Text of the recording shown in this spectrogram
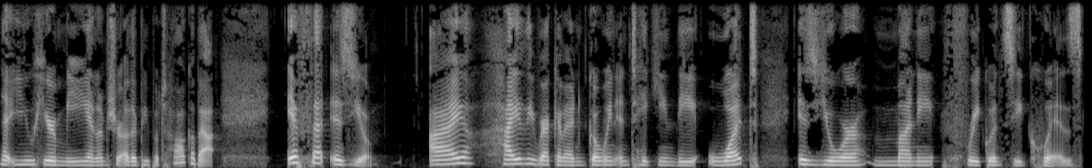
that you hear me and I'm sure other people talk about. If that is you, I highly recommend going and taking the What is Your Money Frequency quiz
